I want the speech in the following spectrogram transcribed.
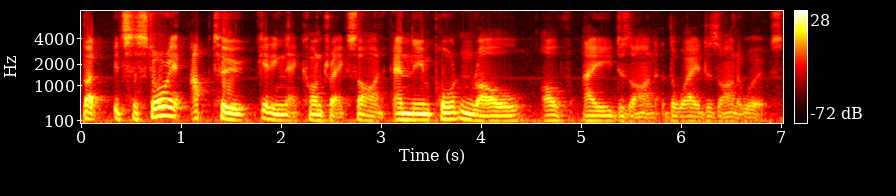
But it's the story up to getting that contract signed and the important role of a designer, the way a designer works.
